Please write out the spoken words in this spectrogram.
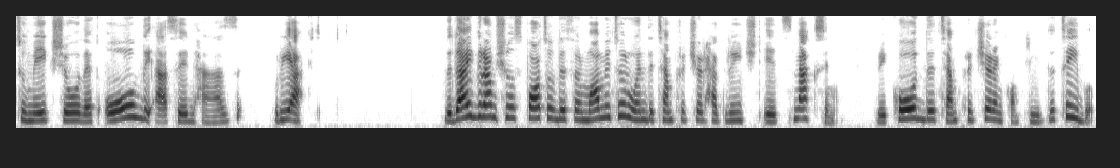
to make sure that all the acid has reacted. The diagram shows part of the thermometer when the temperature had reached its maximum. Record the temperature and complete the table.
